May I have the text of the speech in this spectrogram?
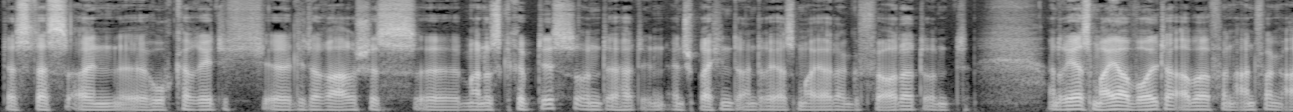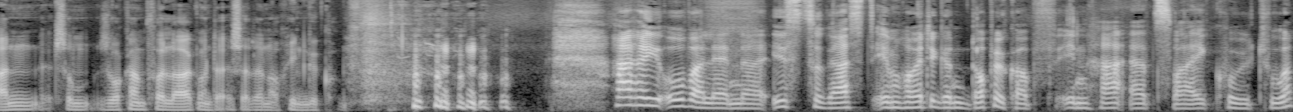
dass das ein äh, hochkarätig äh, literarisches äh, Manuskript ist und er hat in, entsprechend Andreas Meyer dann gefördert und Andreas Meyer wollte aber von Anfang an zum Surkamp Verlag und da ist er dann auch hingekommen. Harry Oberländer ist zu Gast im heutigen Doppelkopf in HR2 Kultur.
